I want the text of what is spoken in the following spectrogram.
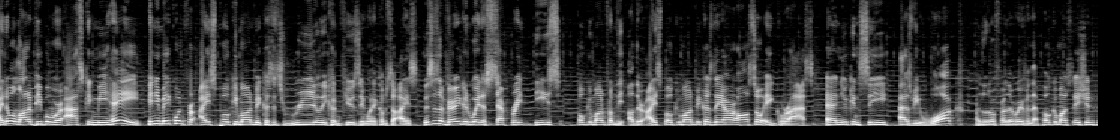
I know a lot of people were asking me, hey, can you make one for ice Pokemon? Because it's really confusing when it comes to ice. This is a very good way to separate these Pokemon from the other ice Pokemon because they are also a grass. And you can see as we walk a little further away from that Pokemon station,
